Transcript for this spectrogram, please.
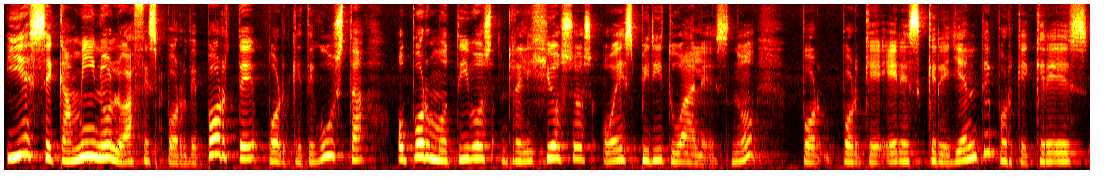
Y ese camino lo haces por deporte, porque te gusta o por motivos religiosos o espirituales, ¿no? Por, porque eres creyente, porque crees,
